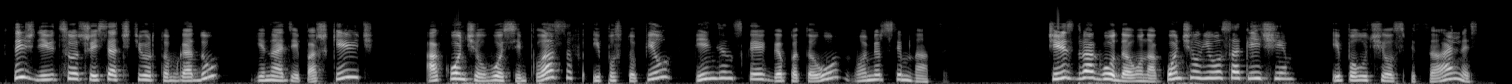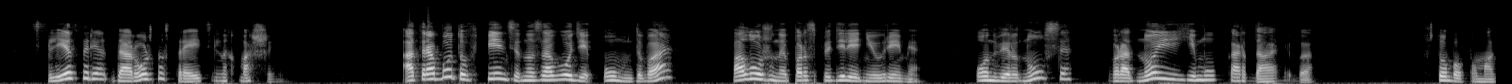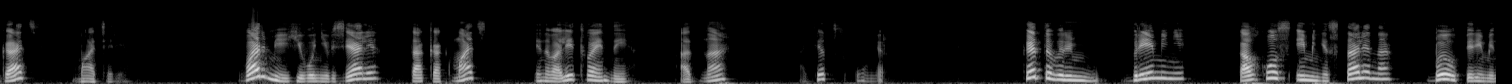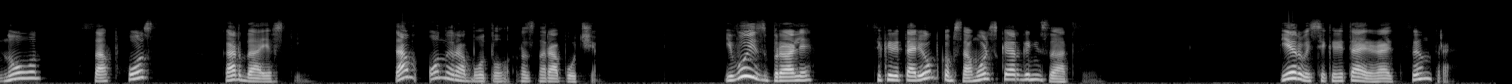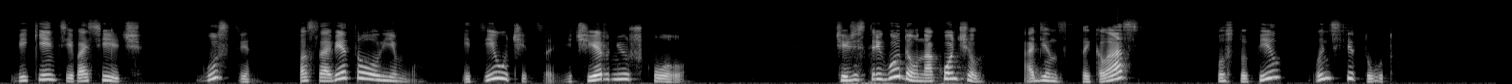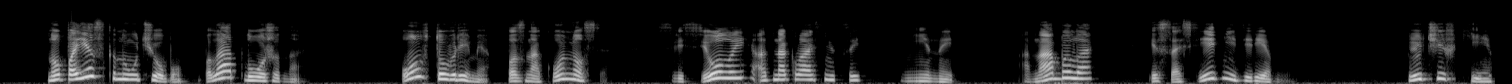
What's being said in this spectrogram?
в 1964 году Геннадий Пашкевич окончил 8 классов и поступил в Пензенское ГПТУ номер 17. Через два года он окончил его с отличием и получил специальность слесаря дорожно-строительных машин. Отработав в Пензе на заводе УМ-2, положенное по распределению время, он вернулся в родное ему Кардаево чтобы помогать матери. В армию его не взяли, так как мать инвалид войны. Одна, отец умер. К этому времени колхоз имени Сталина был переименован в совхоз Кардаевский. Там он и работал разнорабочим. Его избрали секретарем комсомольской организации. Первый секретарь райцентра Викентий Васильевич Густвин посоветовал ему идти учиться в вечернюю школу. Через три года он окончил 11 класс, поступил в институт. Но поездка на учебу была отложена. Он в то время познакомился с веселой одноклассницей Ниной. Она была из соседней деревни. Ключевки.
